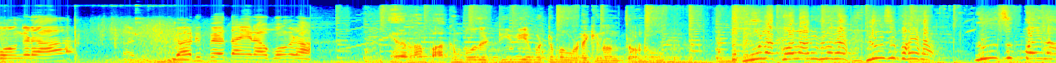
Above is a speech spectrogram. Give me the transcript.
போங்கடா. கடுப்பேத்தாங்கடா போங்கடா. இதெல்லாம் பார்க்கும்போது டிவியை மட்டுமா உடைக்கணும்னு தோணும். மூல கோளாறு உள்ளவ லூசு பாயா. லூசு பாயலா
